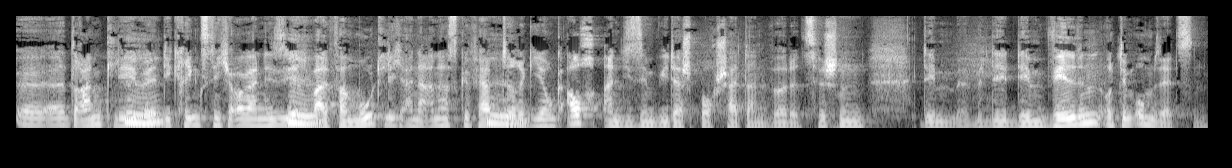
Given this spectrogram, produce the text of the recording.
äh, dran klebe, mhm. die kriegen es nicht organisiert, mhm. weil vermutlich eine anders gefärbte mhm. Regierung auch an diesem Widerspruch scheitern würde zwischen dem, dem, dem Willen und dem Umsetzen.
